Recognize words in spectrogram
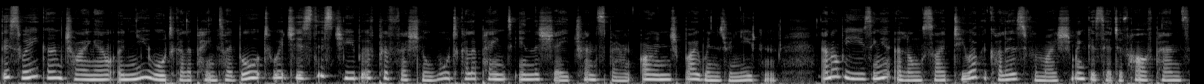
This week I'm trying out a new watercolour paint I bought which is this tube of professional watercolour paint in the shade Transparent Orange by Winsor & Newton and I'll be using it alongside two other colours from my Schmincke set of half pans,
